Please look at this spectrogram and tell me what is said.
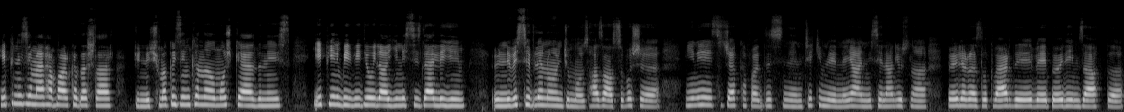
Hepinize merhaba arkadaşlar. Günlük Magazin kanalıma hoş geldiniz. Yepyeni bir videoyla yine sizlerleyim. Ünlü ve sevilen oyuncumuz Hazal Subaşı yeni Sıcak Kafa dizisinin çekimlerine yani senaryosuna böyle razılık verdi ve böyle imza attı.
